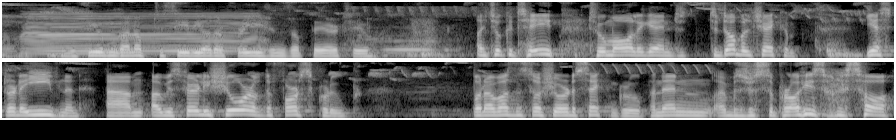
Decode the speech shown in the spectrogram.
A few of them gone up to see the other Friesians up there too. I took a tape to them all again to, to double check them yesterday evening. Um, I was fairly sure of the first group, but I wasn't so sure of the second group. And then I was just surprised when I saw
